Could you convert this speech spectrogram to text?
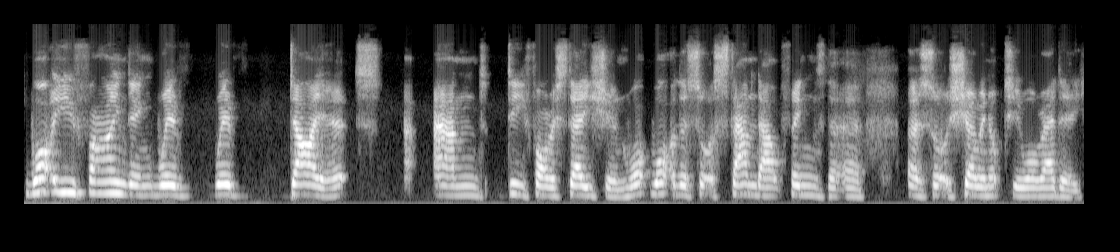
What are you finding with with diets and deforestation? What what are the sort of standout things that are, are sort of showing up to you already?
